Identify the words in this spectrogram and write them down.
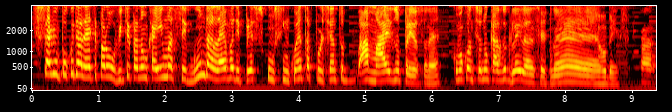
Isso serve um pouco de alerta para o ouvinte para não cair em uma segunda leva de preços com 50% a mais no preço, né? Como aconteceu no caso do Glay Lancer, né, Rubens? Cara,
